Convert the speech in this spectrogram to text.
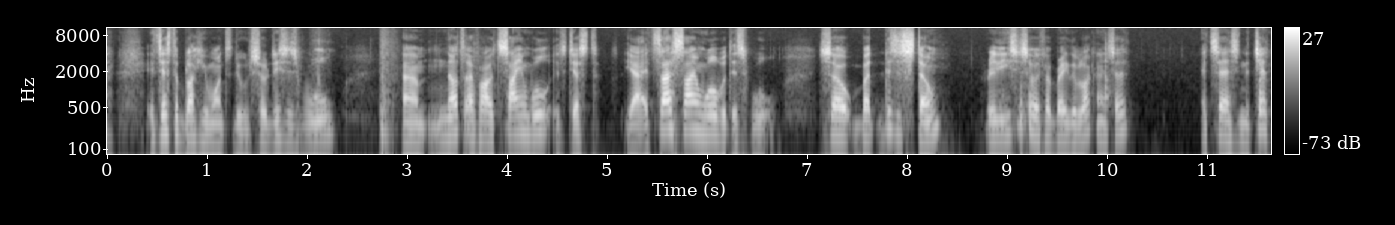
it's just the block you want to do. So this is wool. Um, not about cyan wool. It's just yeah it says cyan wool but it's wool. So but this is stone. Really easy. So if I break the block and I set it, it says in the chat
